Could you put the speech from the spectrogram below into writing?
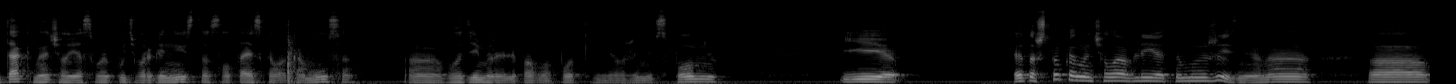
так начал я свой путь в органиста с алтайского Камуса, а, Владимира или Павла Поткина, я уже не вспомню. И эта штука начала влиять на мою жизнь. Она... Э,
